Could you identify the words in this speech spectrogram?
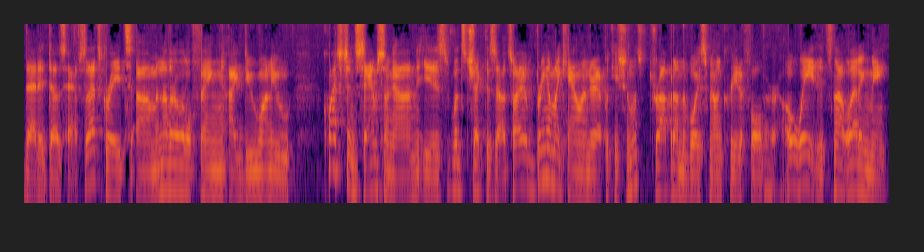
that it does have. So that's great. Um, another little thing I do want to question Samsung on is let's check this out. So I bring up my calendar application. Let's drop it on the voicemail and create a folder. Oh, wait, it's not letting me.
